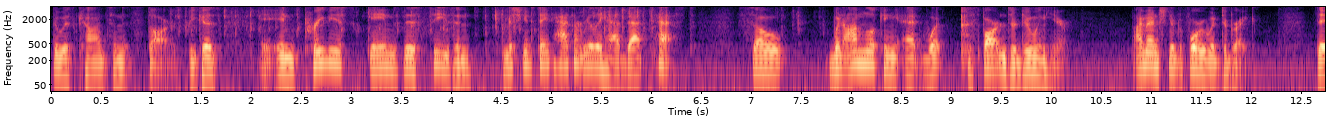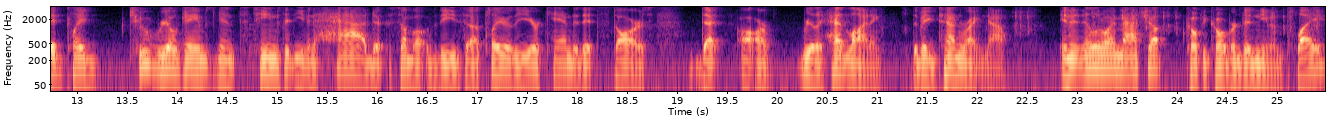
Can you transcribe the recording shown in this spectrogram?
the Wisconsin Stars? Because in previous games this season, Michigan State hasn't really had that test. So when I'm looking at what the Spartans are doing here, I mentioned it before we went to break. They had played two real games against teams that even had some of these uh, Player of the Year candidate stars that are really headlining the Big Ten right now. In an Illinois matchup, Kofi Cockburn didn't even play.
